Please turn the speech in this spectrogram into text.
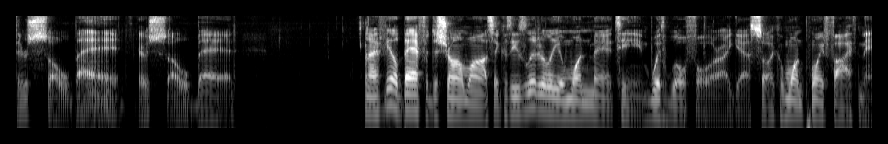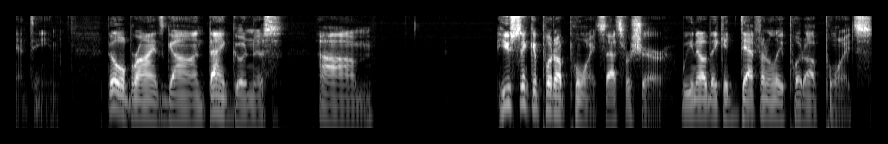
They're so bad. They're so bad. And I feel bad for Deshaun Watson because he's literally a one man team with Will Fuller, I guess. So, like a 1.5 man team. Bill O'Brien's gone. Thank goodness. Um, Houston could put up points, that's for sure. We know they could definitely put up points.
